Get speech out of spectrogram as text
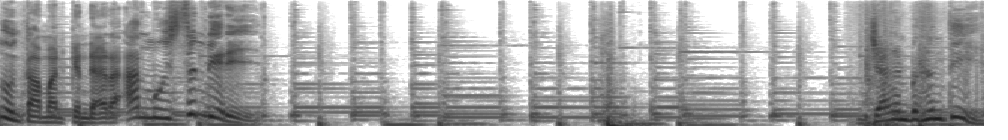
Bangun taman kendaraanmu sendiri. Jangan berhenti.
